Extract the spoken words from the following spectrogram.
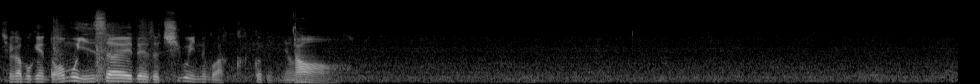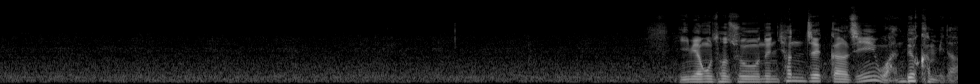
제가 보기엔 너무 인사이드에서 치고 있는 것 같- 같거든요. 어. 이명훈 선수는 현재까지 완벽합니다.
